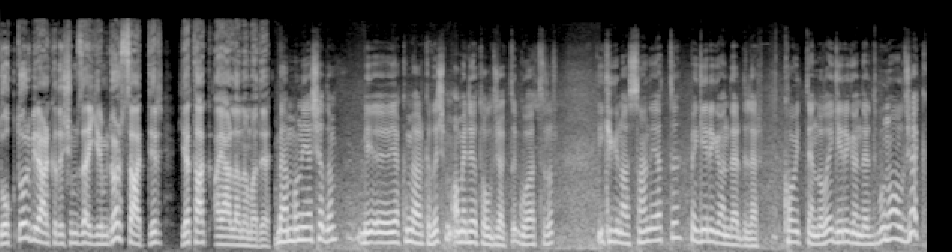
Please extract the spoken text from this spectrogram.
doktor bir arkadaşımıza 24 saattir yatak ayarlanamadı. Ben bunu yaşadım. Bir e, yakın bir arkadaşım ameliyat olacaktı guatr. İki gün hastanede yattı ve geri gönderdiler. Covid'den dolayı geri gönderdi. Bu ne olacak?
